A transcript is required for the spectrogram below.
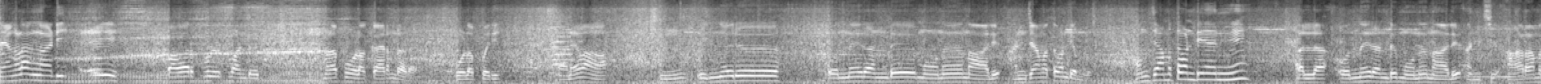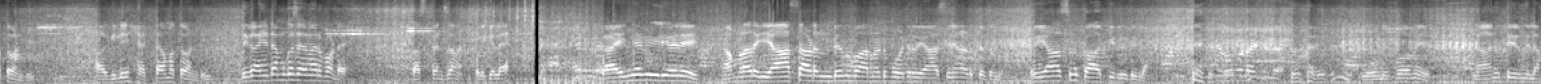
ഞങ്ങൾ അങ്ങാടി ഏയ് പവർഫുൾ വണ്ടി. നമ്മളെ പൂളക്കാരുണ്ട് അവിടെ. പൂളപ്പൊരി. വേണേ വാങ്ങാം. പിന്നെ ഒരു ഒന്ന് രണ്ട് മൂന്ന് നാല് അഞ്ചാമത്തെ വണ്ടി നമ്മൾ അഞ്ചാമത്തെ വണ്ടി ഞാൻ അല്ല ഒന്ന് രണ്ട് മൂന്ന് നാല് അഞ്ച് ആറാമത്തെ വണ്ടി. അതിൽ എട്ടാമത്തെ വണ്ടി. ഇത് കഴിഞ്ഞിട്ട് നമുക്ക് സ്ഥലം വരെ പോണ്ടേ? സസ്പെൻസാണ് പൊളിക്കല്ലേ കഴിഞ്ഞ വീഡിയോയിൽ നമ്മളെ റിയാസ് അവിടെ ഉണ്ട് എന്ന് പറഞ്ഞിട്ട് പോയിട്ട് റിയാസിനെ എടുത്തിട്ടുണ്ട്. റിയാസും കാക്കിയിട്ടിട്ടില്ല യൂണിഫോമേ ഞാനിട്ടിരുന്നില്ല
